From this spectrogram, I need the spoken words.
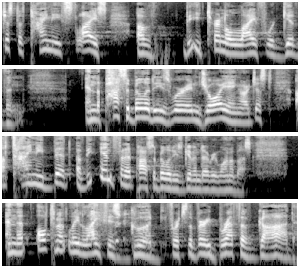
just a tiny slice of the eternal life we're given. And the possibilities we're enjoying are just a tiny bit of the infinite possibilities given to every one of us and that ultimately life is good, for it's the very breath of God,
